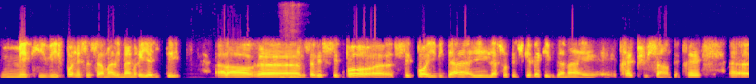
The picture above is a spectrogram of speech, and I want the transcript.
mais qui vivent pas nécessairement les mêmes réalités. Alors, euh, mhm. vous savez, c'est pas euh, c'est pas évident et la Sûreté du Québec, évidemment, est, très puissante, et très euh,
